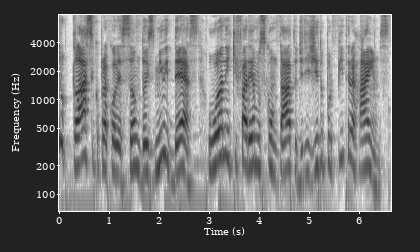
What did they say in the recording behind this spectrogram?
Outro clássico para a coleção 2010, o ano em que faremos contato, dirigido por Peter Hyams.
